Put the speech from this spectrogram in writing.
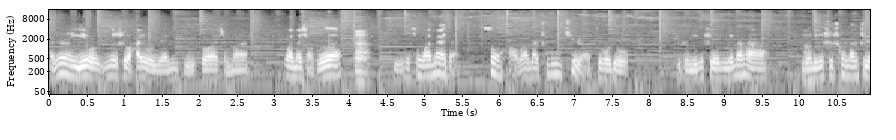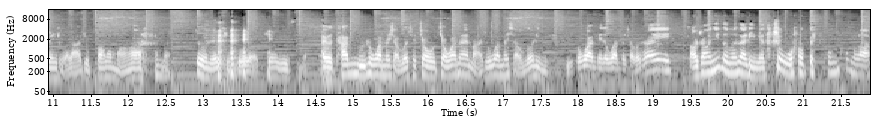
反正也有那时候还有人，比如说什么外卖小哥，嗯，比如说送外卖的，送好外卖出不去了，最后就就是临时没办法，什么临时充当志愿者啦，就帮帮忙啊什么，这种人挺多的，挺有意思的。还有他，比如说外卖小哥叫叫叫外卖嘛，就外卖小哥里面，比如说外面的外卖小哥说：“哎，老张你怎么在里面？”他说：“我被封控了，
